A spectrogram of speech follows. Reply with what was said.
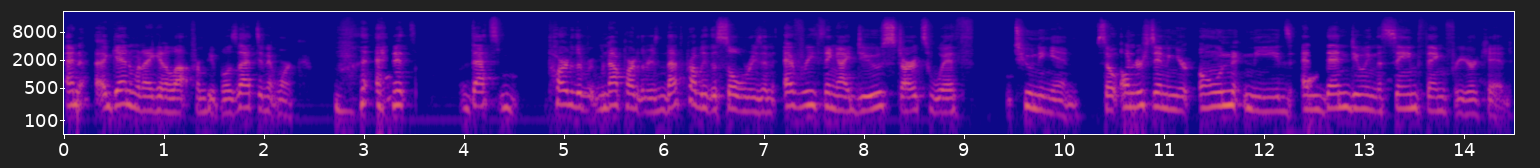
And again, what I get a lot from people is that didn't work. and it's, that's part of the, not part of the reason, that's probably the sole reason. Everything I do starts with tuning in. So understanding your own needs and then doing the same thing for your kid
